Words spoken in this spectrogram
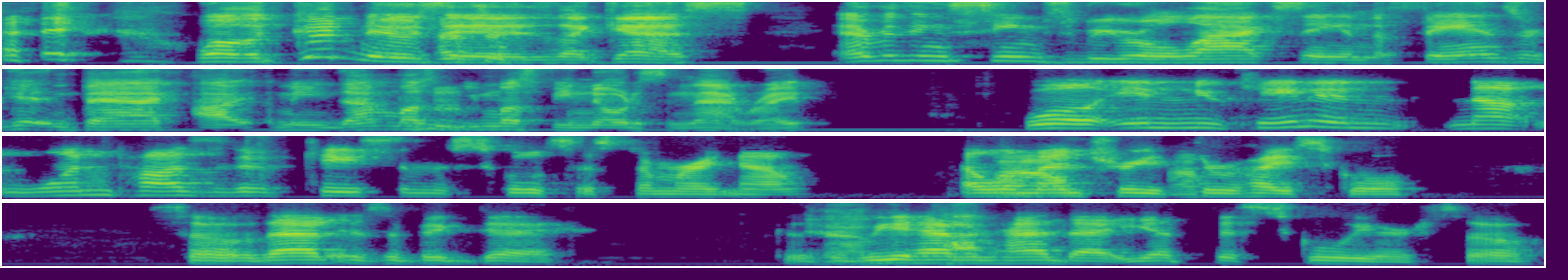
well, the good news That's is, I guess, everything seems to be relaxing, and the fans are getting back. I, I mean, that must Mhm. you must be noticing that, right? well, in New Canaan, not one positive case in the school system right now, elementary Wow. through high school. So that is a big day because Yeah, we haven't pop- had that yet this school year. So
